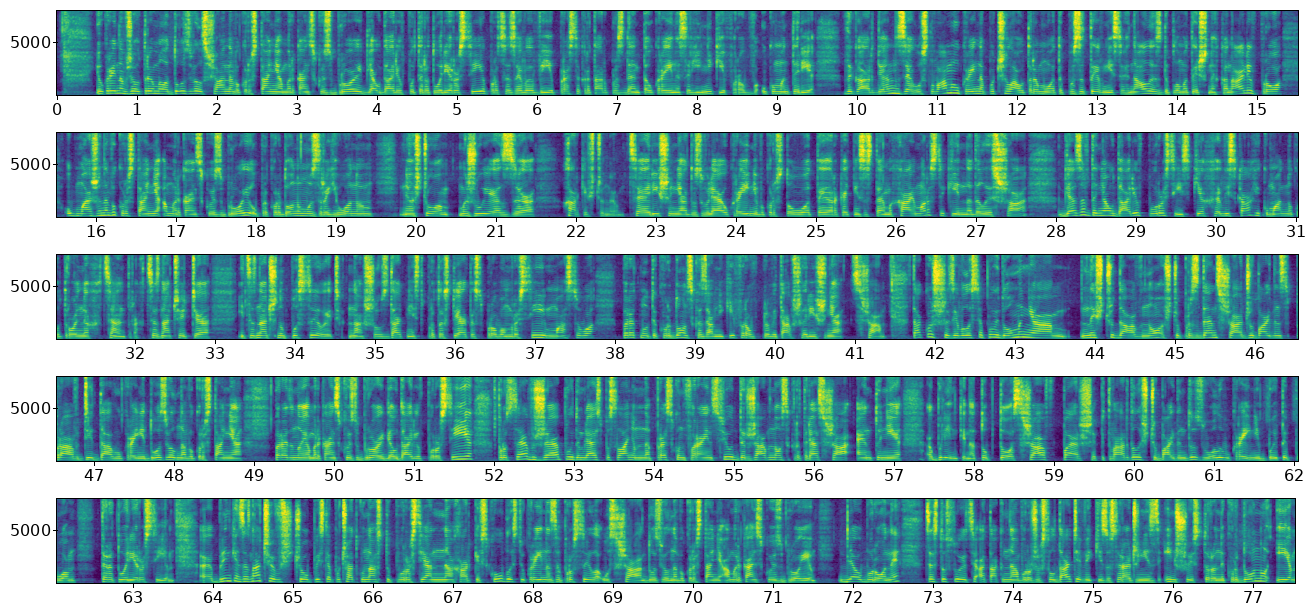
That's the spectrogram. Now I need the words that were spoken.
І Україна вже отримала дозвіл США на використання американської зброї для ударів по території Росії. Про це заявив її прес-секретар президента України Сергій Нікіфоров у коментарі The Guardian. За його словами, Україна почала отримувати позитивні сигнали з дипломатичних каналів про обмежене використання американської зброї у прикордонному з регіоном, е, що межує з Харківщиною. Це рішення дозволяє Україні використовувати ракетні системи Хаймарс, які надали США для завдання ударів по російських військах і командно-контрольних центрах. Це значить е, і це значно посилить нашу здатність протистояти спробам Росії масово перетнути кордон, сказав Нікіфоров, привітавши рішення США. Також з'явилося повідомлення нещодавно, що президент США Джо Байден справді дав Україні дозвіл на використання переданої американської зброї для ударів по Росії. Про це вже повідомляє з посиланням на прес-конференцію державного секретаря США Ентоні Блінкіна. Тобто США вперше підтвердили, що Байден дозволив Україні бити по території Росії. Е, Блінкін зазначив, що після початку наступу Росіян на Харківську область Україна запросила у США дозвіл на використання американської зброї для оборони. Це стосується атак на ворожих солдатів, які зосереджені з іншої сторони кордону. І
